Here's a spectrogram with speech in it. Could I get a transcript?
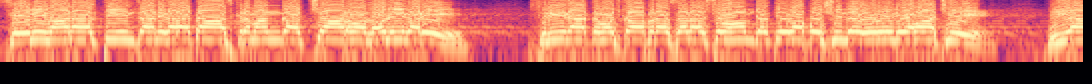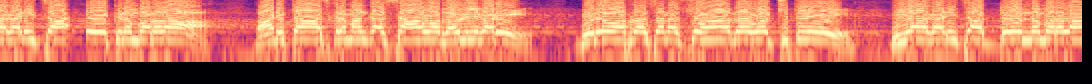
सेमी फायनल तीनचा निकाल आता आज क्रमांक चार वाजवलेली गाडी. श्रीनाथ मोस्का प्रसन्न सोहम जगदीश बापू शिंदे उर्वी देवाची. या गाडीचा एक नंबरला. आणि तास क्रमांक सहा वर धावलेली गाडी. बिरवा प्रसन्न सोहादेव चितळी. या गाडीचा दोन नंबरला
